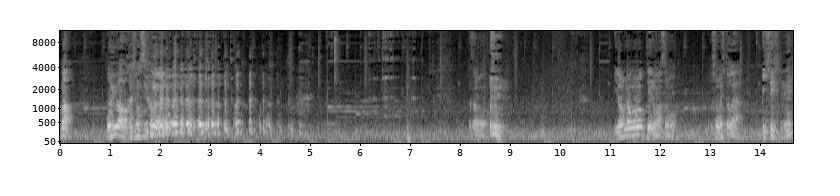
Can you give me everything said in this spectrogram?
まあ、お湯は沸かしますよ。その、いろんなものっていうのは、その、その人が生きてきてね、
